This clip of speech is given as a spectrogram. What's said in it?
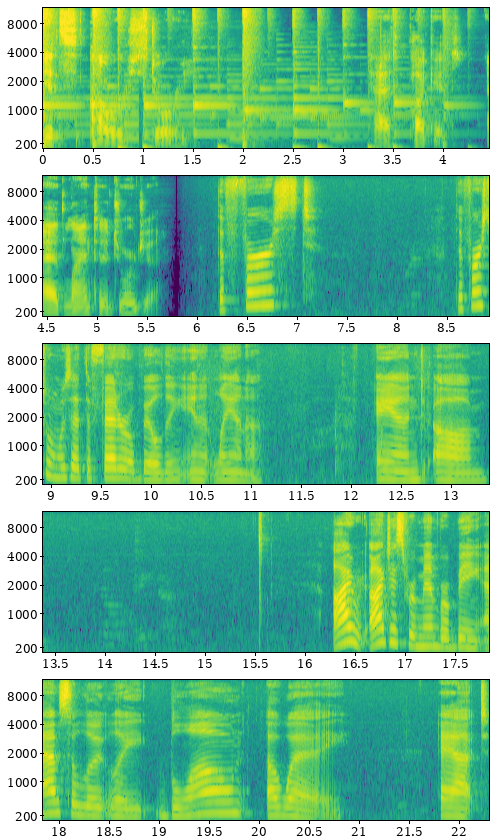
It's Our Story. Pat Puckett, Atlanta, Georgia. The first, the first one was at the Federal Building in Atlanta, and um, I I just remember being absolutely blown away at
